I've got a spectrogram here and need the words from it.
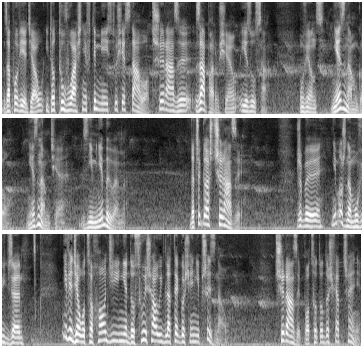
zapowiedział, i to tu właśnie w tym miejscu się stało. Trzy razy zaparł się Jezusa, mówiąc: Nie znam go, nie znam cię, z nim nie byłem. Dlaczego aż trzy razy? Żeby nie można mówić, że nie wiedział o co chodzi, nie dosłyszał i dlatego się nie przyznał. Trzy razy. Po co to doświadczenie?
